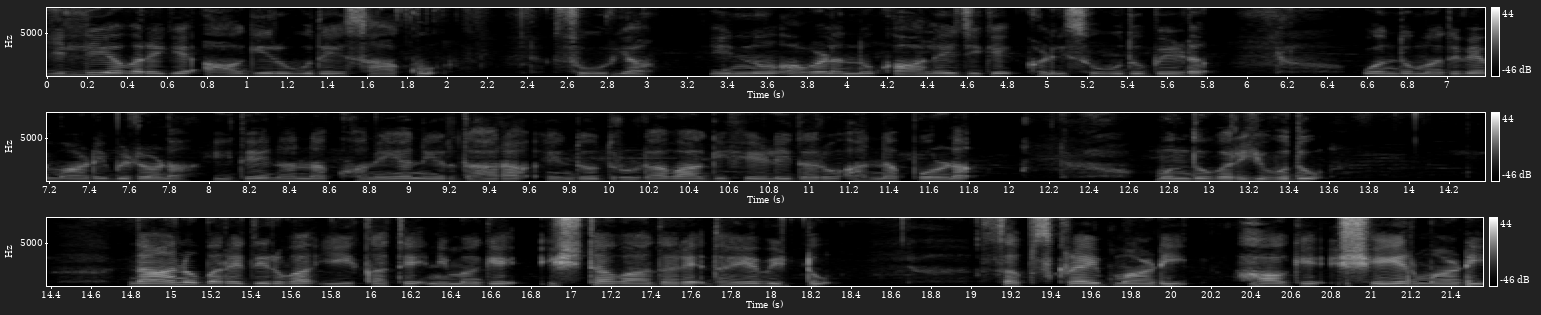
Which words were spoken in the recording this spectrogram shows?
ಇಲ್ಲಿಯವರೆಗೆ ಆಗಿರುವುದೇ ಸಾಕು. ಸೂರ್ಯ, ಇನ್ನು ಅವಳನ್ನು ಕಾಲೇಜಿಗೆ ಕಳಿಸುವುದು ಬೇಡ. ಒಂದು ಮದುವೆ ಮಾಡಿಬಿಡೋಣ. ಇದೇ ನನ್ನ ಕೊನೆಯ ನಿರ್ಧಾರ ಎಂದು ದೃಢವಾಗಿ ಹೇಳಿದರು ಅನ್ನಪೂರ್ಣ. ಮುಂದುವರಿಯುವುದು. ನಾನು ಬರೆದಿರುವ ಈ ಕತೆ ನಿಮಗೆ ಇಷ್ಟವಾದರೆ ದಯವಿಟ್ಟು ಸಬ್ಸ್ಕ್ರೈಬ್ ಮಾಡಿ ಹಾಗೆ ಶೇರ್ ಮಾಡಿ.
